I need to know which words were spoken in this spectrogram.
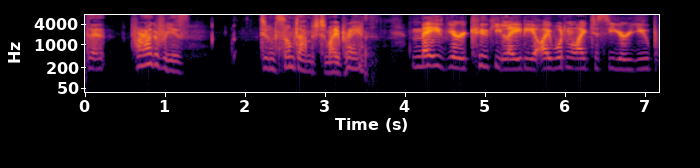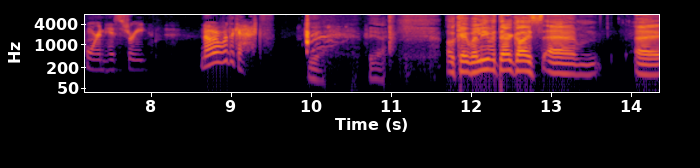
the pornography is doing some damage to my brain. Maeve, you're a kooky lady. I wouldn't like to see your you porn history. Nor were the guards. Yeah. Yeah. Okay, we'll leave it there, guys. Um, uh,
